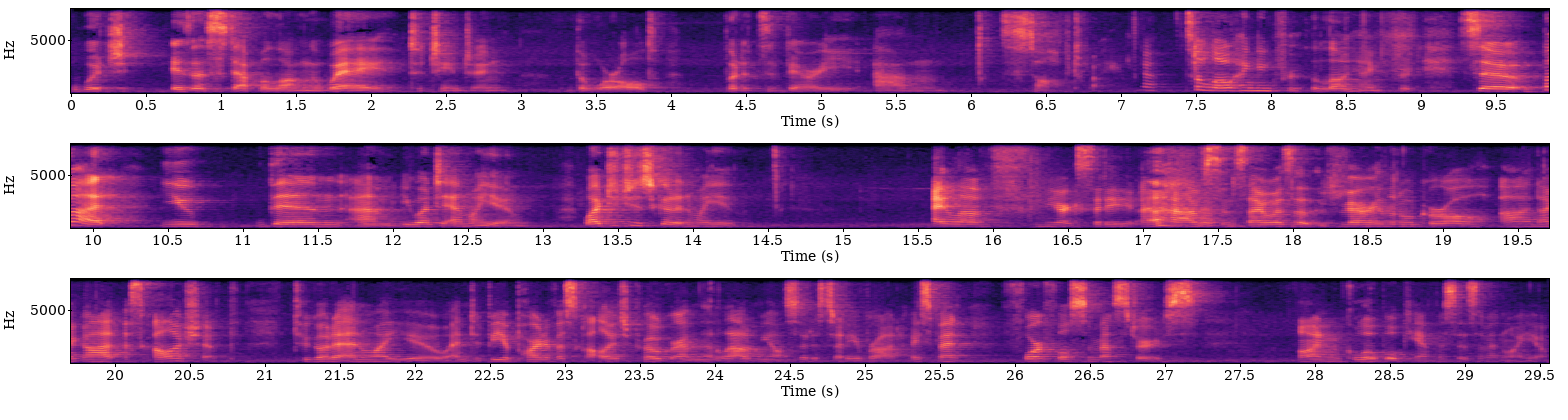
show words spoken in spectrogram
which is a step along the way to changing the world but it's a very um, soft way Yeah, it's a low hanging fruit. the low hanging fruit. So, but you then um, you went to NYU. Why did you choose to go to NYU? I love New York City. I have since I was a very little girl, and I got a scholarship to go to NYU and to be a part of a scholars program that allowed me also to study abroad. I spent four full semesters on global campuses of NYU.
